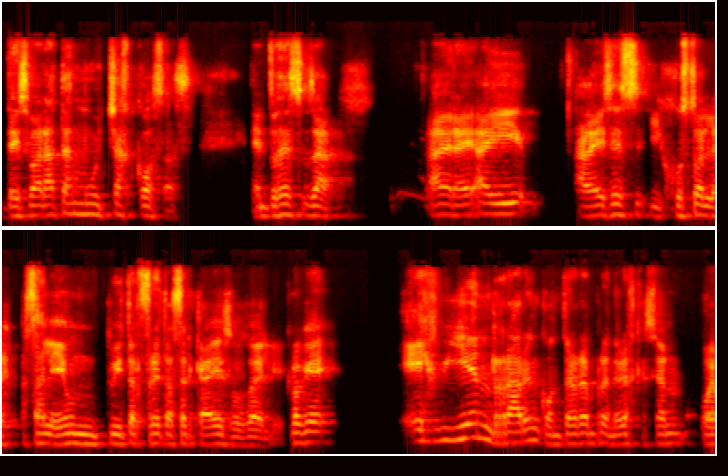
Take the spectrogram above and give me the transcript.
desbarata muchas cosas. Entonces, o sea, a ver, hay, a veces, y justo les sale un Twitter thread acerca de eso, o sea, creo que es bien raro encontrar emprendedores que sean, o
